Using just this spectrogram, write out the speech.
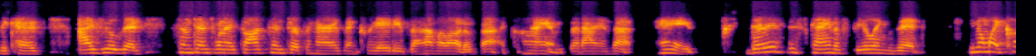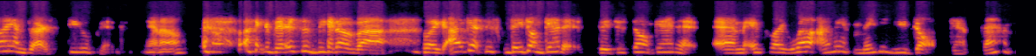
Because I feel that sometimes when I talk to entrepreneurs and creatives, I have a lot of uh, clients that are in that space. There is this kind of feeling that, you know, my clients are stupid, you know, like there's a bit of a, uh, like, I get this, they don't get it. They just don't get it. And it's like, well, I mean, maybe you don't get them,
